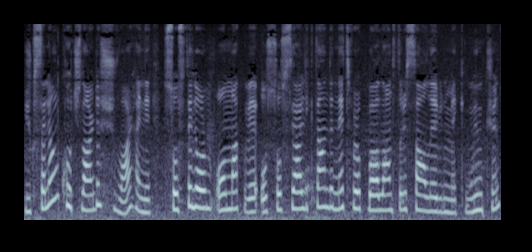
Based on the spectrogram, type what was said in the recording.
yükselen koçlarda şu var hani sosyal olmak ve o sosyallikten de network bağlantıları sağlayabilmek mümkün.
